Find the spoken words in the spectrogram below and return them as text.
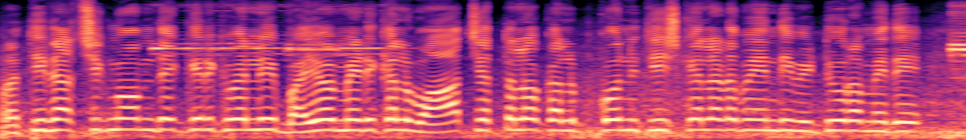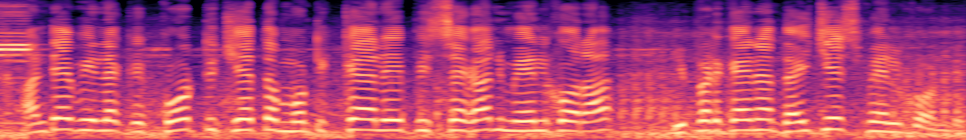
ప్రతి నర్సింగ్ హోమ్ దగ్గరికి వెళ్ళి బయోమెడికల్ ఆ చెత్తలో కలుపుకొని తీసుకెళ్ళడం ఏంది విడ్డూరం ఇది? అంటే వీళ్ళకి కోర్టు చేత మొటిక్కాయలు వేపిస్తే కానీ మేల్కోరా? ఇప్పటికైనా దయచేసి మేల్కోండి.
